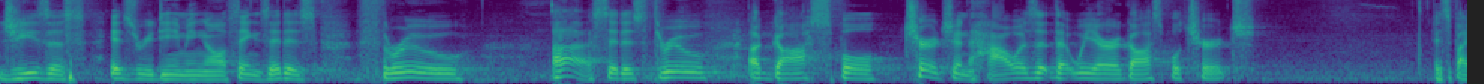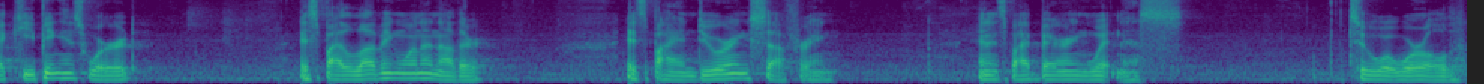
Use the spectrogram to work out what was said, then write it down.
Jesus is redeeming all things. It is through us, it is through a gospel church. And how is it that we are a gospel church? It's by keeping his word, it's by loving one another, it's by enduring suffering, and it's by bearing witness to a world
